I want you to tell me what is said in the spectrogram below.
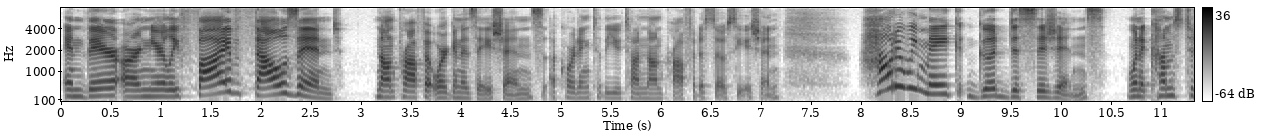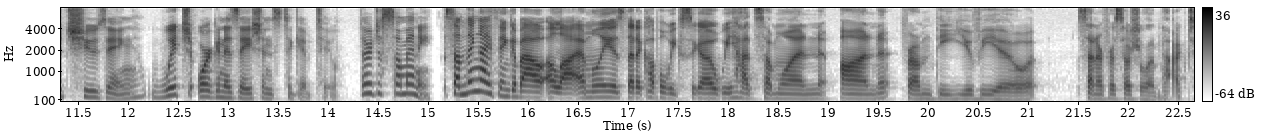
and there are nearly 5,000 nonprofit organizations, according to the Utah Nonprofit Association. How do we make good decisions when it comes to choosing which organizations to give to? There are just so many. Something I think about a lot, Emily, is that a couple weeks ago we had someone on from the UVU Center for Social Impact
